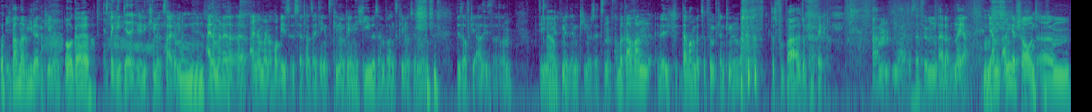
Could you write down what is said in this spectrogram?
ich war mal wieder im Kino. Oh, geil. Es beginnt ja wieder die Kinozeit und mein, einer, meiner, äh, einer meiner Hobbys ist ja tatsächlich ins Kino gehen. Ich liebe es einfach ins Kino zu gehen. bis auf die Assis da drin, die Ja. mit mir im Kino sitzen. Aber da waren, ich, da waren wir zu fünft im Kino. Das war also perfekt. Ähm, nur halt, dass der Film leider, naja. Wir haben uns angeschaut, ähm,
